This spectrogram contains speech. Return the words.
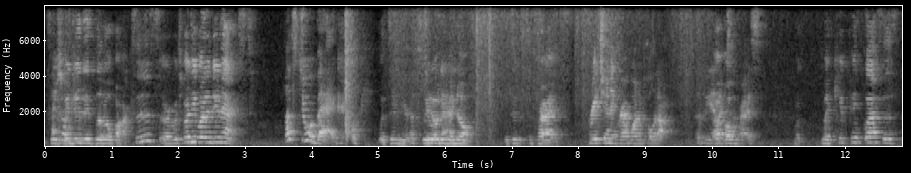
So should we do these little boxes, or which one do you wanna do next? Let's do a bag. Okay, what's in here? Let's We do don't bag. even know. It's a surprise. Reach in and grab one and pull it out. That'd be a nice surprise. My cute pink glasses.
